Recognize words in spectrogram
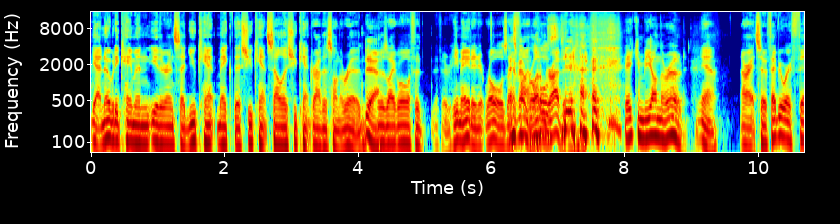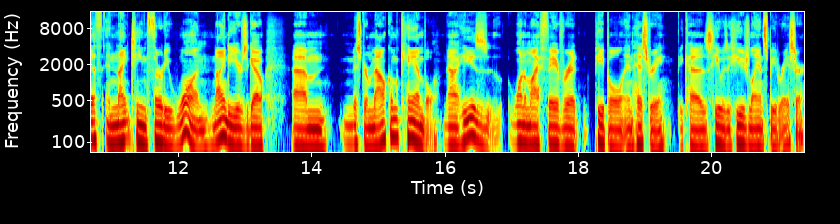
yeah, nobody came in either and said you can't make this, you can't sell this, you can't drive this on the road. Yeah. it was like, well, if it, if it, he made it, it rolls. That's If fine. Let him drive it. yeah, it can be on the road. Yeah. All right. So February 5th in 1931, 90 years ago, um, Mr. Malcolm Campbell. Now, he is one of my favorite people in history because he was a huge land speed racer.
